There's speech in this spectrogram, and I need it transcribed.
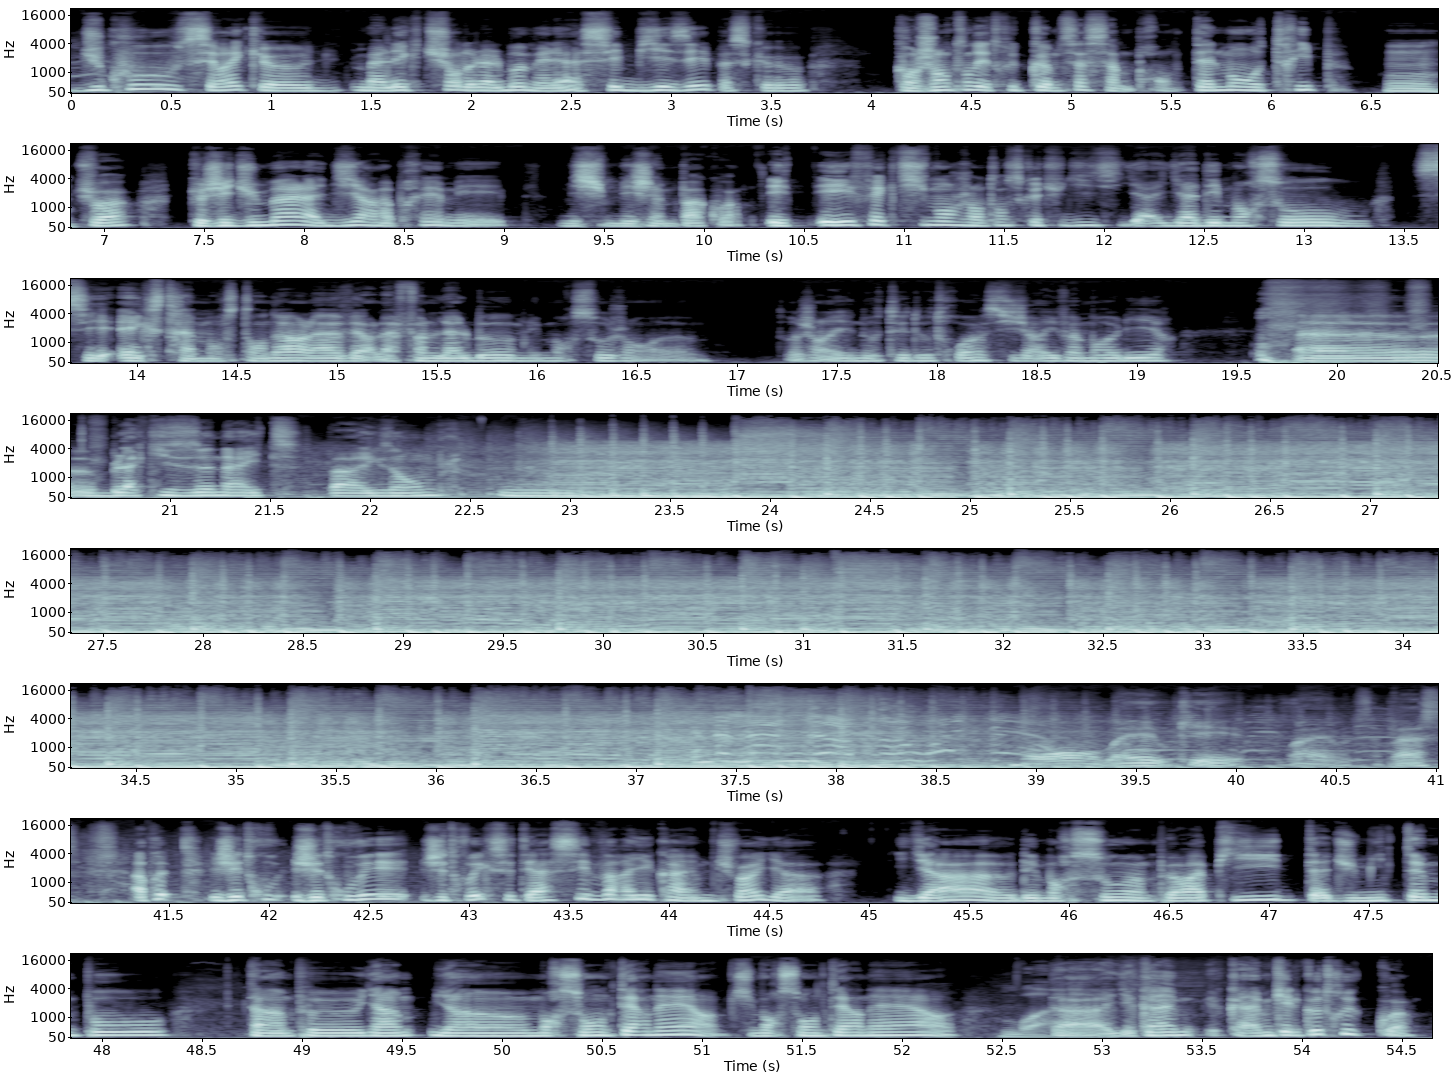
Du coup, c'est vrai que ma lecture de l'album, elle est assez biaisée parce que quand j'entends des trucs comme ça, ça me prend tellement aux tripes, hmm. tu vois, que j'ai du mal à dire après, mais, mais, j'aime pas, quoi. Et, effectivement, j'entends ce que tu dis, il y a, des morceaux où c'est extrêmement standard, là, vers la fin de l'album, les morceaux, genre, euh, j'en ai noté deux, trois, si j'arrive à me relire. Euh, Black is the Night, par exemple, ou... ok, ouais, ça passe. Après, j'ai trouvé, j'ai trouvé, trouvé que c'était assez varié quand même. Tu vois, il y a, il y a euh, des morceaux un peu rapides, t'as du mid tempo, t'as un peu, il y, a y, a un morceau en ternaire, un petit morceau en ternaire. Il y a quand même, quand même quelques trucs, quoi.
